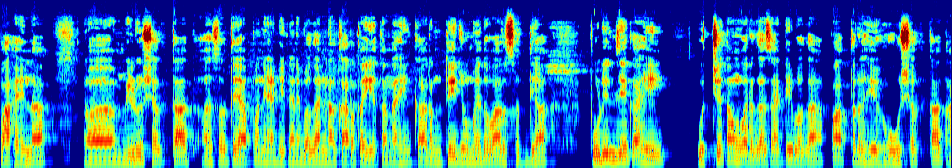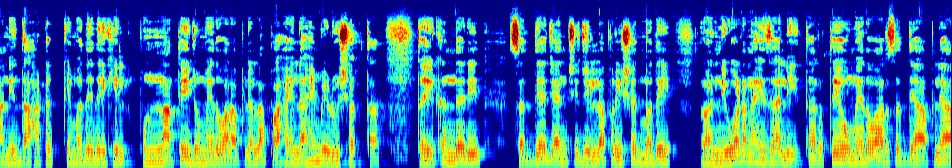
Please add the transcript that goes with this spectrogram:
पाहायला मिळू शकतात. असं ते आपण ह्या ठिकाणी बघा नकारता येत नाही. कारण तेच उमेदवार सध्या पुढील जे काही उच्चतम वर्गासाठी बघा पात्र हे होऊ शकतात आणि दहा टक्केमध्ये देखील पुन्हा तेच उमेदवार आपल्याला पाहायलाही मिळू शकतात. तर एकंदरीत सध्या ज्यांची जिल्हा परिषदमध्ये निवड नाही झाली तर ते उमेदवार सध्या आपल्या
